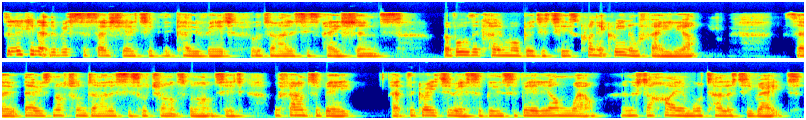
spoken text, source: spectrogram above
So looking at the risks associated with COVID for dialysis patients, of all the comorbidities, chronic renal failure so those not on dialysis or transplanted were found to be at the greater risk of being severely unwell and at a higher mortality rate.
